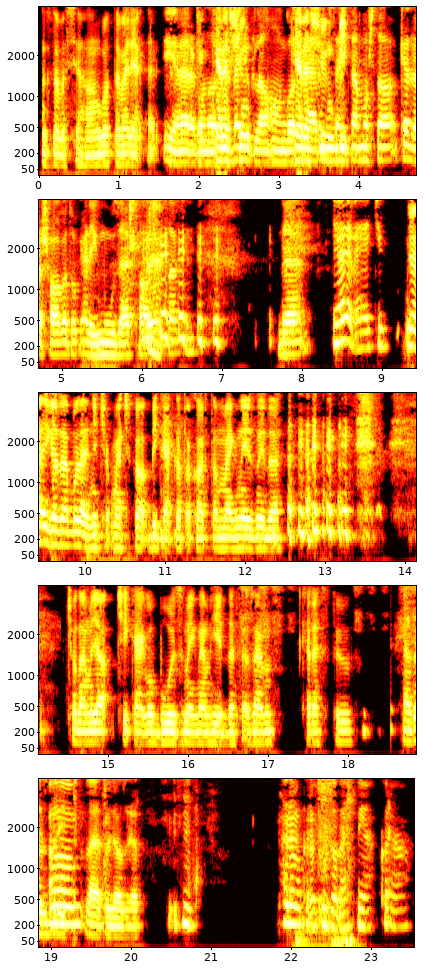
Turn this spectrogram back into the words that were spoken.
Az leveszi a hangot, de várják. Hát igen, erre gondoltam, keresünk, vegyük le a hangot, keresünk mert szerintem most a kedves hallgatók elég múzást hallottak. De Ja, levehetjük. Ja, igazából ennyi, csak már csak a bikákat akartam megnézni, de csodálom, hogy a Chicago Bulls még nem hirdet ezen keresztül. Hát ez brit, um, lehet, hogy azért. Ha nem akarod húzogatni, akkor a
